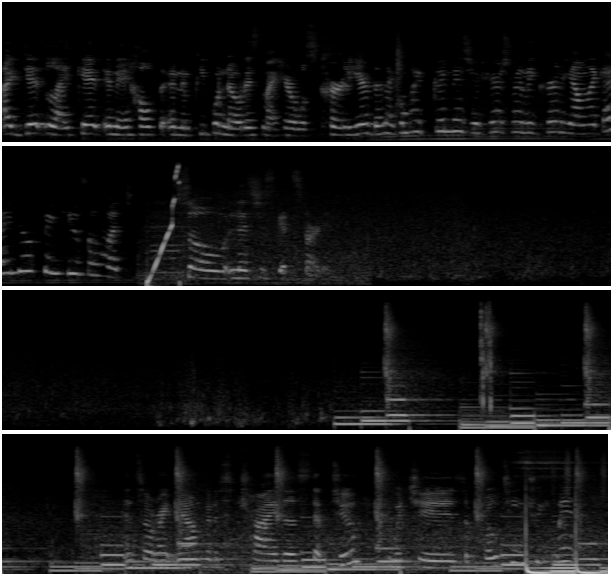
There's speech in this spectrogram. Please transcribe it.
I did like it and it helped and then people noticed my hair was curlier. They're like, oh my goodness, your hair is really curly. I'm like, I know, thank you so much. So let's just get started. And so right now I'm going to try the step two, which is the protein treatment.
